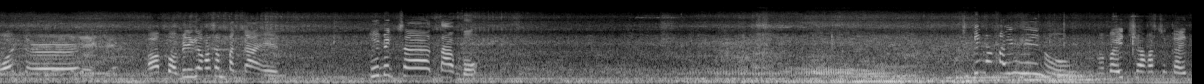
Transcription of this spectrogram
Water. Opo, binigyan ko sa pagkain. Tubig sa tabo. Sige na kayo yun, oh. Mabait siya kasi kahit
